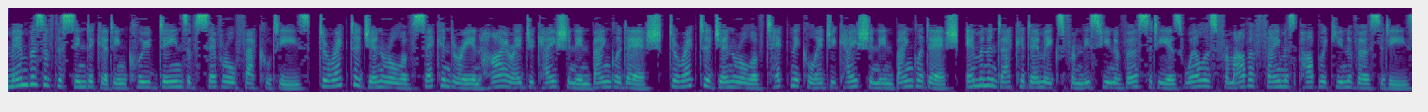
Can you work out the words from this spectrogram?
Members of the syndicate include deans of several faculties, Director General of Secondary and Higher Education in Bangladesh, Director General of Technical Education in Bangladesh, eminent academics from this university as well as from other famous public universities.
